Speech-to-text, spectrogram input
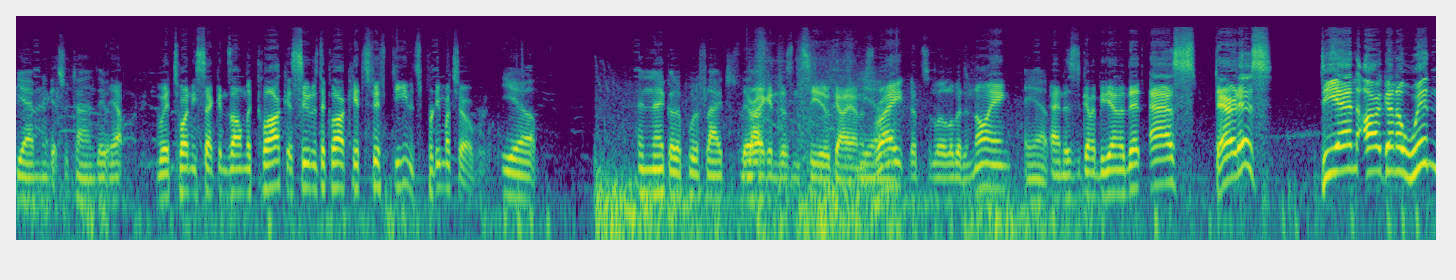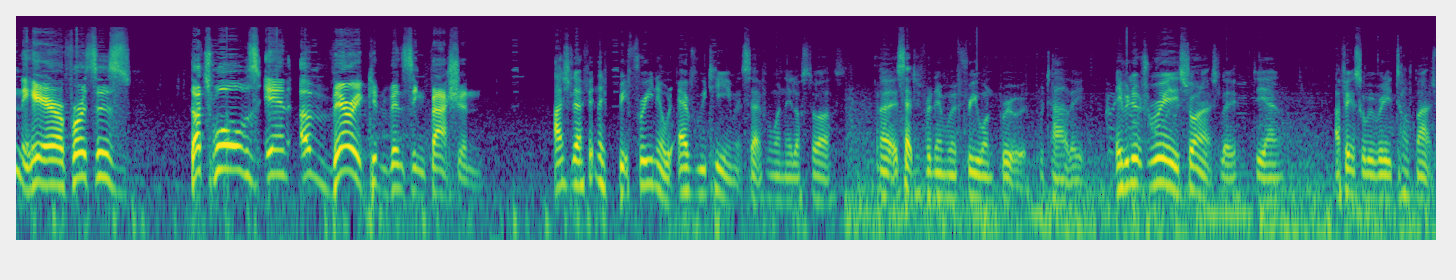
yeah, and it gets returned. They- Yep. With 20 seconds on the clock, as soon as the clock hits 15, it's pretty much over. Yeah. And they're gonna pull the flag just The. Reagan doesn't see the guy on his Yeah. right. That's a little bit annoying. Yep. And this is going to be the end of it as, there it is. DN are going to win here versus Dutch Wolves in a very convincing fashion. Actually, I think they've beat 3 0 every team except for when they lost to us. No, except for them with 3 1 brutality. They've looked really strong, actually, DN. I think it's going to be a really tough match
